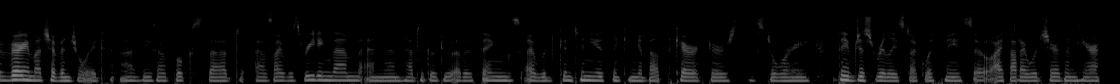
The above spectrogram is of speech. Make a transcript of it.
very much have enjoyed. Uh, these are books that, as I was reading them and then had to go do other things, I would continue thinking about the characters, the story. They've just really stuck with me, so I thought I would share them here.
